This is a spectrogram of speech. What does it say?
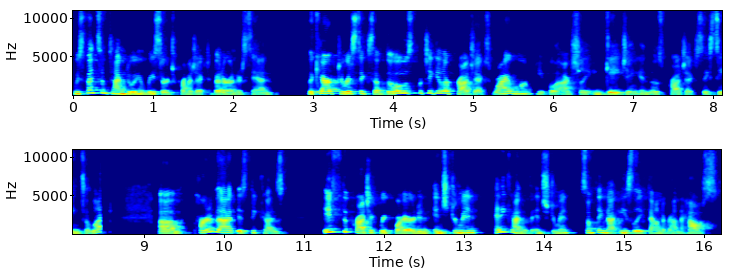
we spent some time doing a research project to better understand the characteristics of those particular projects. Why weren't people actually engaging in those projects they seem to like? Um, part of that is because if the project required an instrument, any kind of instrument, something not easily found around the house,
